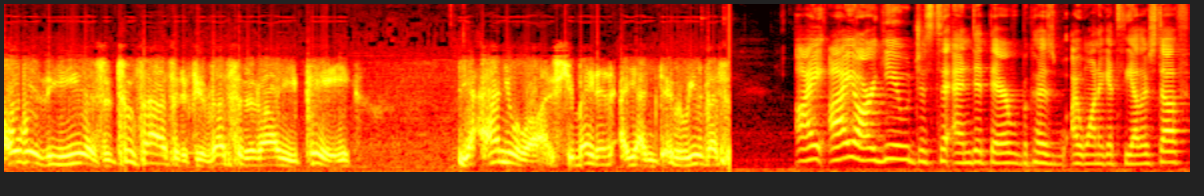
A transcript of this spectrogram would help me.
over the years, in 2000, if you invested in IEP, you annualized. You made it, you reinvested. I I argue just to end it there because I want to get to the other stuff.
